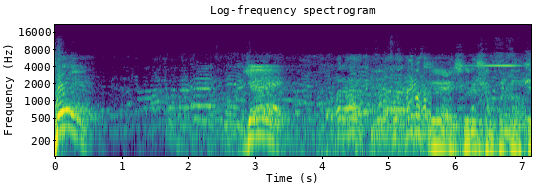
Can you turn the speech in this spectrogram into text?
जय. जय. ऐश्वर संपन्न होते.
